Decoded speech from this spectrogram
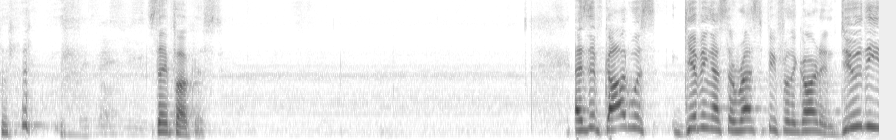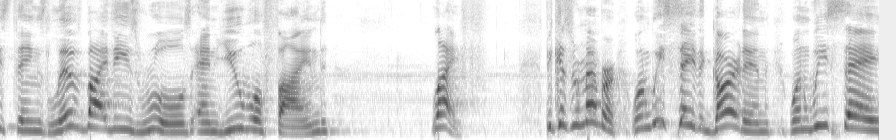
Stay focused. As if God was giving us a recipe for the garden. Do these things, live by these rules, and you will find life. Because remember, when we say the garden, when we say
